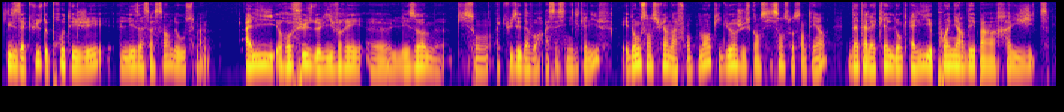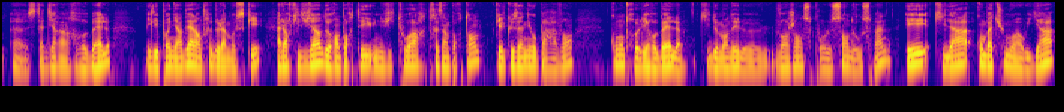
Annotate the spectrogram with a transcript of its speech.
qu'ils accusent de protéger les assassins de Ousmane. Ali refuse de livrer euh, les hommes qui sont accusés d'avoir assassiné le calife, et donc s'ensuit un affrontement qui dure jusqu'en 661, date à laquelle donc Ali est poignardé par un khalijite, euh, c'est-à-dire un rebelle. Il est poignardé à l'entrée de la mosquée, alors qu'il vient de remporter une victoire très importante quelques années auparavant contre les rebelles qui demandaient le, vengeance pour le sang de Ousmane et qu'il a combattu Muawiyah.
